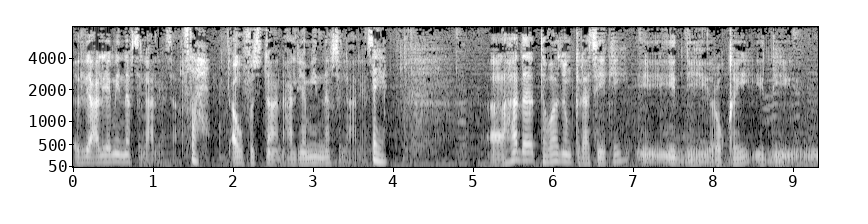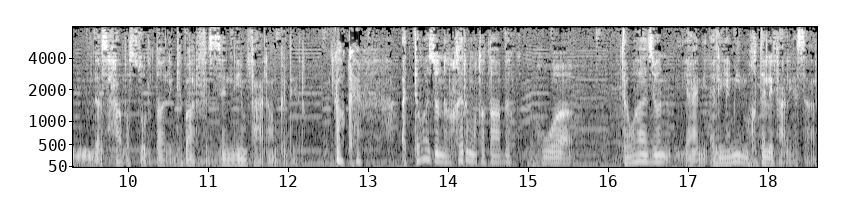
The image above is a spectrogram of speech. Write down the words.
اللي على اليمين نفس اللي على اليسار. صح. أو فستان على اليمين نفس اللي على اليسار. إيه. آه هذا توازن كلاسيكي يدي رقي يدي لأصحاب السلطة لكبار في السن ينفع لهم كثير. okay. التوازن الغير متطابق هو توازن يعني اليمين مختلف عن اليسار.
